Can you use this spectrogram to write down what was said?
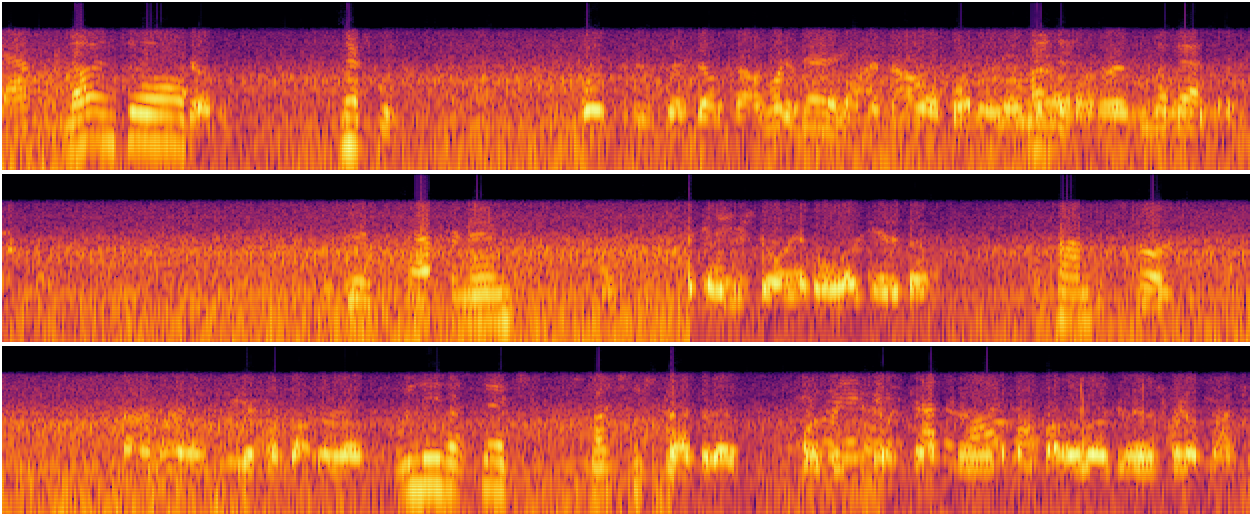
yeah. Not until next week. Close to the Springdale Township. What day? Line now on Butler Road. Monday. now on We go back. Is it afternoon? Okay, you're still able to locate it though? What time does it start? Time, I don't see it from Butler Road. We leave at six, start six Copy thirty. that. One Put in sixty, up on Butler Road, and then straight up Township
